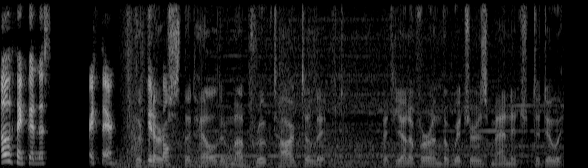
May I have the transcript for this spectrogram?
Oh, thank goodness. Right there. The Beautiful. curse that held Uma proved hard to lift, but Yennefer and the Witchers managed to do it.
